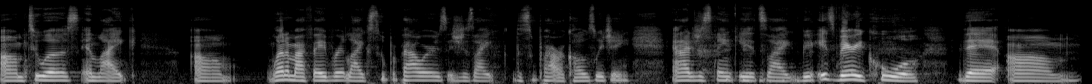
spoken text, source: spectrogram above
um, to us, and like, um, one of my favorite like superpowers is just like the superpower code switching, and I just think it's like it's very cool that um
